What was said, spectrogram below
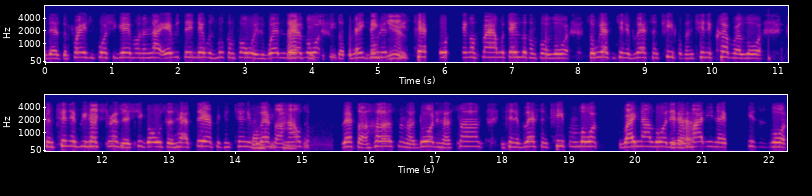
there's the praise report she gave on the night. Everything they was looking for is wasn't there, Thank Lord. Jesus. So when they do Thank this, you. these tests, Lord, they're gonna find what they're looking for, Lord. So we have to continue to bless and keep her, continue to cover her, Lord. Continue to be her strength as she goes and have therapy. Continue to bless you, her Jesus. household, bless her husband, her daughter, her sons. Continue to bless and keep them, Lord. Right now, Lord, in the mighty name of Jesus, Lord.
